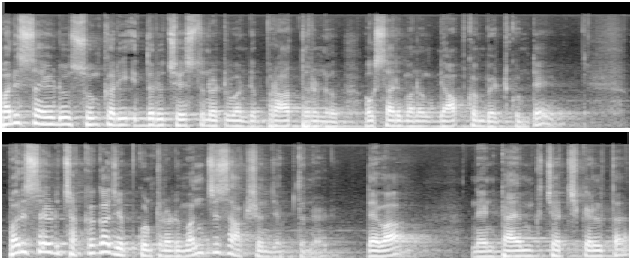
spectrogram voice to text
పరిసయుడు సుంకరి ఇద్దరు చేస్తున్నటువంటి ప్రార్థనను ఒకసారి మనం జ్ఞాపకం పెట్టుకుంటే పరిసయుడు చక్కగా చెప్పుకుంటున్నాడు మంచి సాక్ష్యం చెప్తున్నాడు. దేవా నేను టైంకి చర్చికి వెళ్తా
